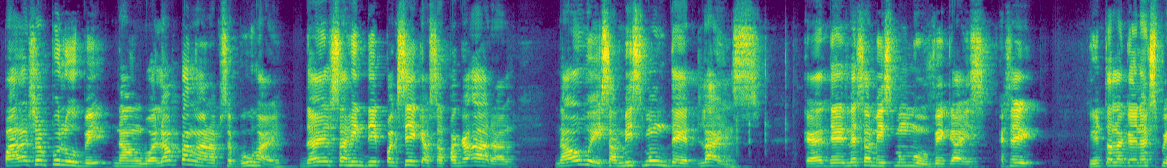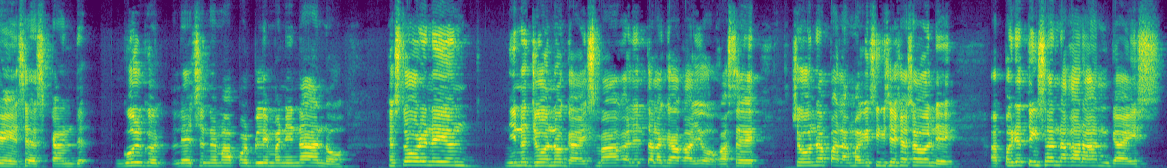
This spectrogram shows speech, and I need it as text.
para siyang pulubi ng walang pangarap sa buhay dahil sa hindi pagsikap sa pag-aaral na uwi sa mismong deadlines. Kaya deadline sa mismong movie, guys. Kasi yun talaga yung experiences. Kan goal goal lesson ng mga problema ni Nano. Sa story na yun ni na Jono, guys, makakalit talaga kayo. Kasi show na pa lang, magsisisi siya sa uli. At pagdating sa nakaraan, guys,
